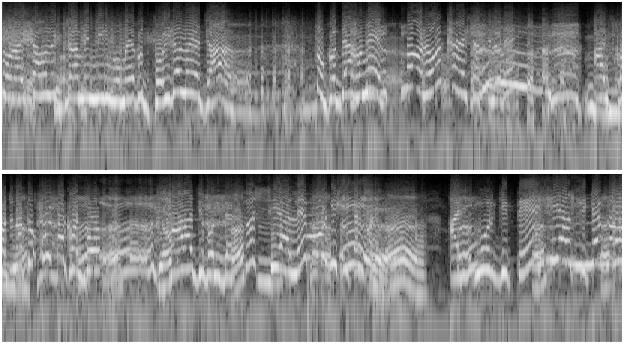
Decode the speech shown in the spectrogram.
তোরাই তাহলে গ্রামের নিরীহ মায়াগো দইরা লইয়া যাস। তোকে দেহনের বড় খায় ছিল রে। আজ ঘটনা তো উল্টা ঘটবো। সারা জীবন দেখতো শিয়ালে মুরগি শিকার করে। আজ মুরগিতে শিয়াল শিকার করব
